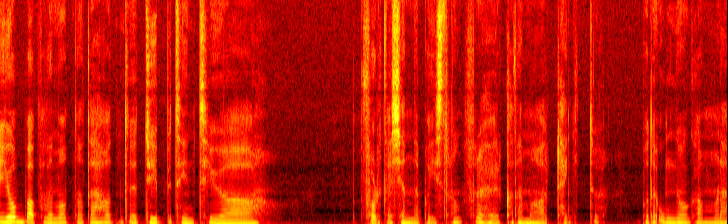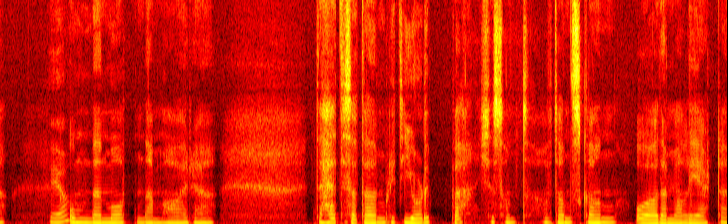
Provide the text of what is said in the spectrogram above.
jobba på den måten at jeg hadde dypeteintervjua folk jeg kjenner på Island, for å høre hva de har tenkt, både unge og gamle, Ja. om den måten de har eh, Det heter at de har blitt hjulpet, ikke sant, av danskene og de allierte,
